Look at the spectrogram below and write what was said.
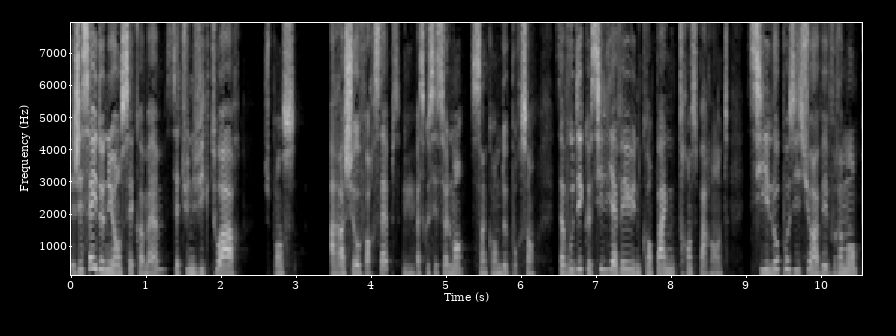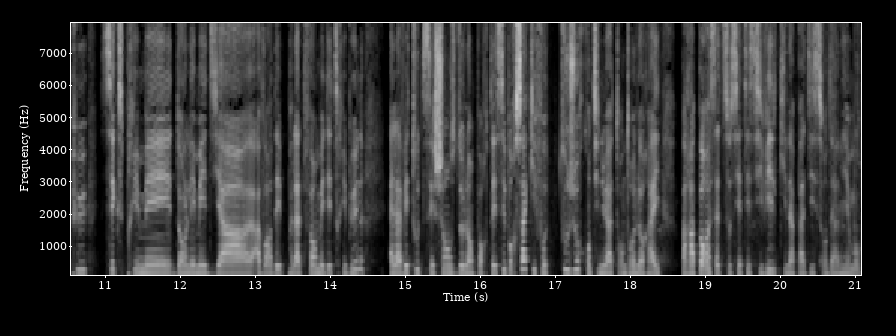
J'essaye de nuancer quand même, c'est une victoire, je pense, arraché au forceps mmh. parce que c'est seulement 52%. Ça vous dit que s'il y avait une campagne transparente, si l'opposition avait vraiment pu s'exprimer dans les médias, euh, avoir des plateformes et des tribunes, elle avait toutes ses chances de l'emporter. C'est pour ça qu'il faut toujours continuer à tendre l'oreille par rapport à cette société civile qui n'a pas dit son dernier mot.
